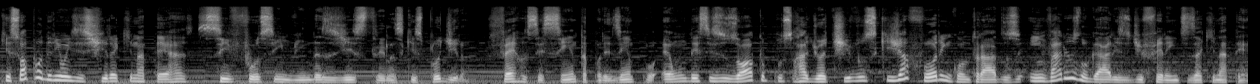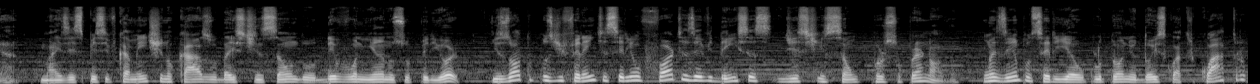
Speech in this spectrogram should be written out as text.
que só poderiam existir aqui na Terra se fossem vindas de estrelas que explodiram. Ferro 60, por exemplo, é um desses isótopos radioativos que já foram encontrados em vários lugares diferentes aqui na Terra. Mas especificamente no caso da extinção do Devoniano Superior, Isótopos diferentes seriam fortes evidências de extinção por supernova. Um exemplo seria o plutônio 244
